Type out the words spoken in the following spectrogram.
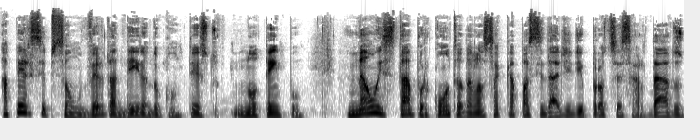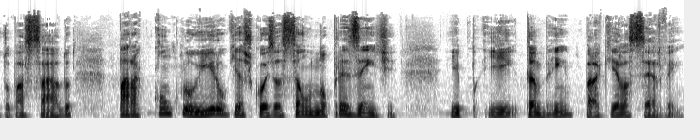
A percepção verdadeira do contexto no tempo não está por conta da nossa capacidade de processar dados do passado para concluir o que as coisas são no presente, e, e também para que elas servem.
